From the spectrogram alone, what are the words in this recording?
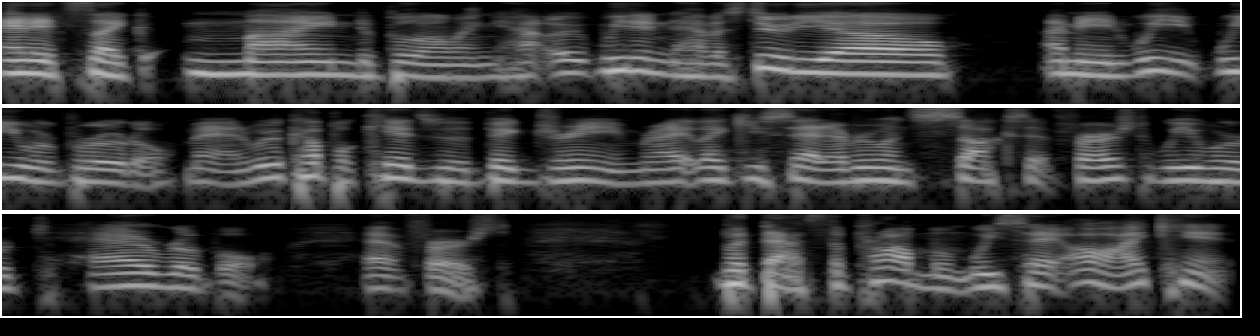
and it's like mind blowing how we didn't have a studio i mean we we were brutal man we were a couple kids with a big dream right like you said everyone sucks at first we were terrible at first but that's the problem we say oh i can't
